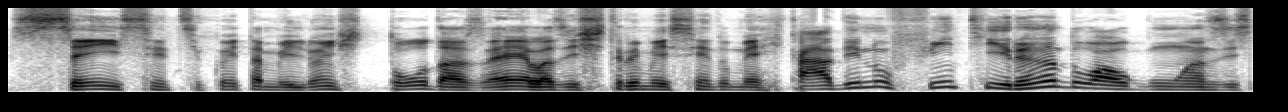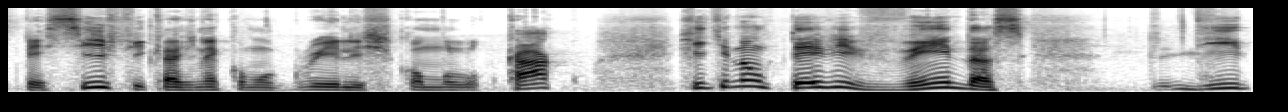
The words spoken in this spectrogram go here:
100, 150 milhões, todas elas, estremecendo o mercado, e no fim, tirando algumas específicas, né? Como Grealish, como Lukaku, a gente não teve vendas de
